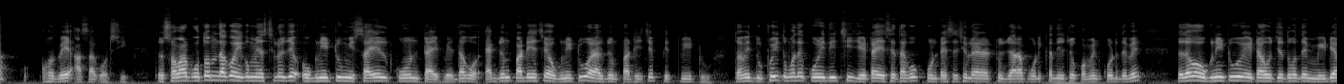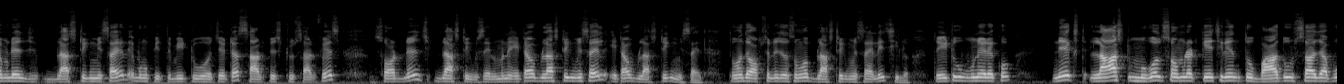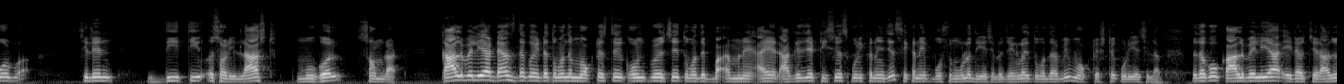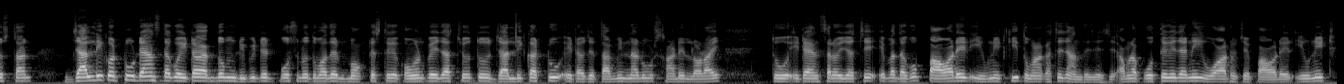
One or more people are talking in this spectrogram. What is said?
হবে আশা করছি। তো সবার প্রথম দেখো, এরকম এসেছিল যে অগ্নি টু মিসাইল কোন টাইপের দেখো, একজন পাঠিয়েছে অগ্নি টু আর একজন পাঠিয়েছে পৃথিবী টু তো আমি দুটোই তোমাদের করে দিচ্ছি, যেটা এসে থাকুক, কোনটা এসেছিল আর একটু যারা পরীক্ষা দিয়েছ কমেন্ট করে দেবে। তো দেখো, অগ্নি টু এটা হচ্ছে তোমাদের মিডিয়াম রেঞ্জ ব্লাস্টিং মিসাইল এবং পৃথিবী টু হচ্ছে এটা surface to surface short range ballistic missile মানে এটাও ব্লাস্টিং মিসাইল এটাও ব্লাস্টিং মিসাইল তোমাদের অপশনে যে সময় ব্লাস্টিং মিসাইলই ছিল। তো এইটুকু মনে রেখো। নেক্সট লাস্ট মুঘল সম্রাট কে ছিলেন? তো বাহাদুর শাহ জাফর ছিলেন দ্বিতীয় সরি লাস্ট মুঘল সম্রাট। কালবেলিয়া ড্যান্স দেখো এটা তোমাদের মক টেস্ট থেকে কাউন্ট করেছে। তোমাদের মানে আগে যে টিসিএস পরীক্ষা নিয়েছে, সেখানে প্রশ্নগুলো দিয়েছিল, যেগুলোই তোমাদের আমি মক টেস্টে করিয়েছিলাম। তো দেখো, কালবেলিয়া, এটা হচ্ছে রাজস্থান। জাল্লিকট টু ড্যান্স দেখো, এটাও একদম রিপিটেড প্রশ্ন তোমাদের মক টেস্ট থেকে কমন পেয়ে যাচ্ছ। তো জাল্লিকাট টু এটা হচ্ছে তামিলনাড়ুর ষাঁড়ের লড়াই। তো এটা অ্যান্সার হয়ে যাচ্ছে। এবার দেখো পাওয়ারের ইউনিট কি তোমার কাছে জানতে চেয়েছে? আমরা প্রত্যেকে জানি ওয়াট হচ্ছে পাওয়ারের ইউনিট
